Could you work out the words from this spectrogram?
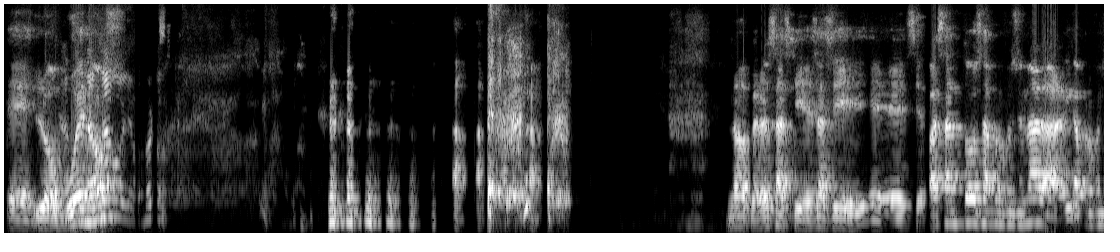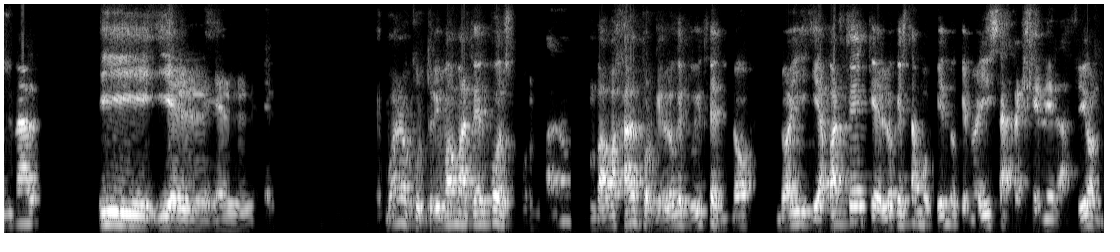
Eh, los buenos... no, pero es así, es así. se pasan todos a profesional, a la liga profesional y, el, bueno, el culturismo amateur pues, pues va a bajar porque es lo que tú dices, no, no hay, y aparte que es lo que estamos viendo, que no hay esa regeneración.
